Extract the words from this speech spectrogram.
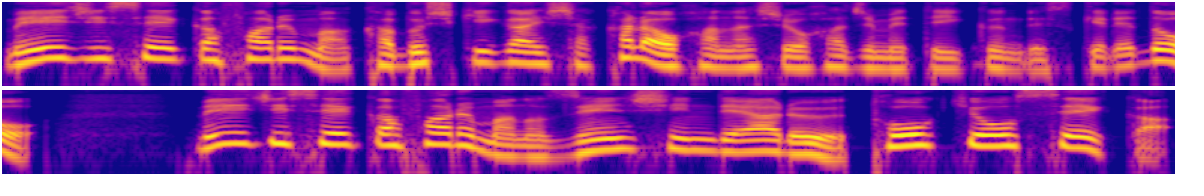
明治製菓ファルマ株式会社からお話を始めていくんですけれど明治製菓ファルマの前身である東京製菓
